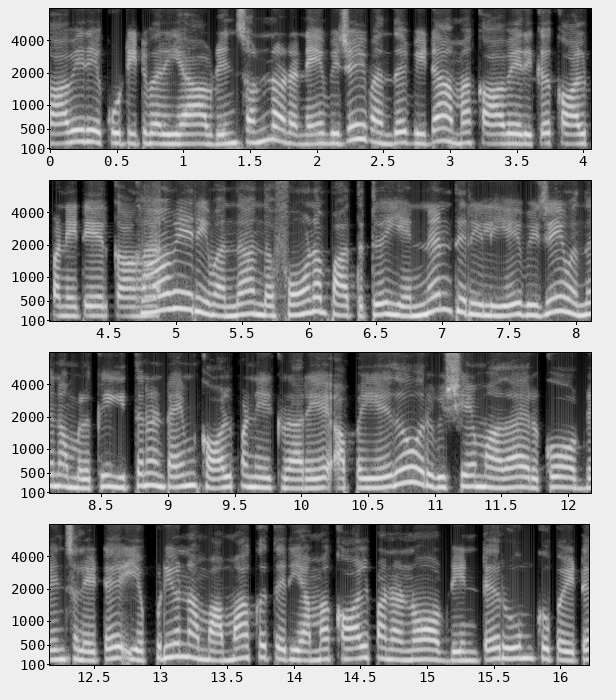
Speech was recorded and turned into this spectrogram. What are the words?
காவேரியை கூட்டிட்டு வரியா? அப்படின்னு சொன்ன உடனே விஜய் வந்து விடாம காவேரிக்கு கால் பண்ணிட்டே இருக்காங்க. காவேரி வந்து அந்த போனை பார்த்துட்டு என்னன்னு தெரியலையே விஜய் வந்து நம்மளுக்கு இத்தனை டைம் கால் பண்ணியிருக்கிறாரே அப்ப ஏதோ ஒரு விஷயமா தான் இருக்கும். அப்படின்னு சொல்லிட்டு எப்படியும் நம்ம அம்மாவுக்கு தெரியாம கால் பண்ணணும். அப்படின்ட்டு ரூமுக்கு போயிட்டு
